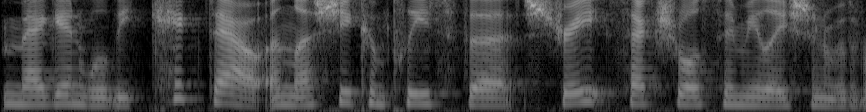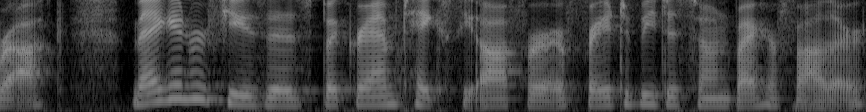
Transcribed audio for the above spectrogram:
Megan will be kicked out unless she completes the straight sexual simulation with Rock. Megan refuses, but Graham takes the offer, afraid to be disowned by her father.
